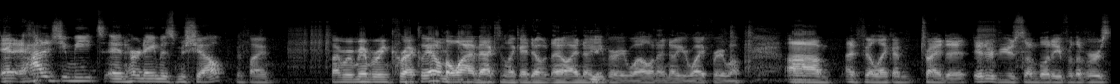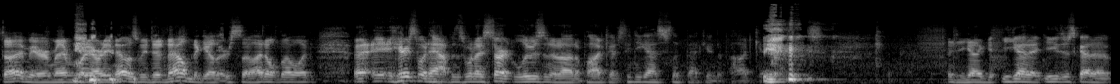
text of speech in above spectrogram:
and how did you meet? And her name is Michelle, if I if I'm remembering correctly. I don't know why I'm acting like I don't know. I know you very well, and I know your wife very well. Um, I feel like I'm trying to interview somebody for the first time here, and everybody already knows we did an album together. So I don't know what. Uh, here's what happens when I start losing it on a podcast. Then you guys slip back into podcast. And you gotta get, you gotta, you just gotta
